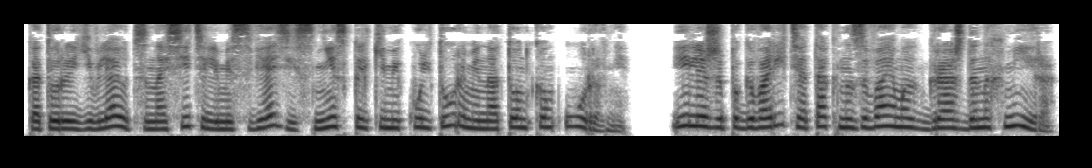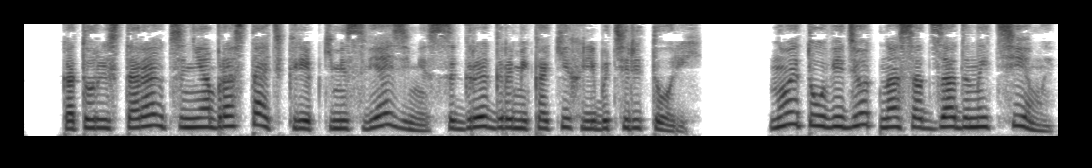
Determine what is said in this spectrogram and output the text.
которые являются носителями связей с несколькими культурами на тонком уровне, или же поговорить о так называемых гражданах мира, которые стараются не обрастать крепкими связями с эгрегорами каких-либо территорий. Но это уведет нас от заданной темы,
